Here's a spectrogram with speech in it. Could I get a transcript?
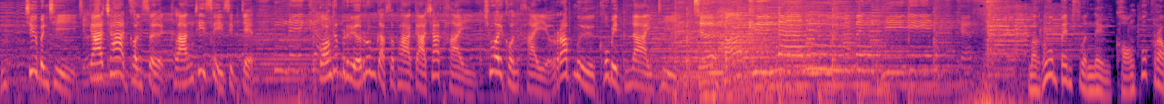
0ชื่อบัญชี กาชาติคอนเสิร์ต ครั้งที่ 47 กองทัพเรือร่วมกับสภากาชาติไทย ช่วยคนไทยรับมือโควิด -19 เจอหาคืนนั้นเป็นเพียงแค่มาร่วมเป็นส่วนหนึ่งของพวกเรา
